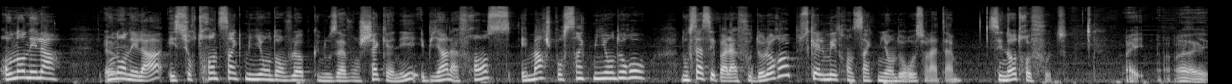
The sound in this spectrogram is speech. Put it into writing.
On en est là. On en est là, et sur 35 millions d'enveloppes que nous avons chaque année, eh bien, la France est marge pour 5 millions d'euros. Donc ça, c'est pas la faute de l'Europe, puisqu'elle met 35 millions d'euros sur la table. C'est notre faute. Oui, ouais,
